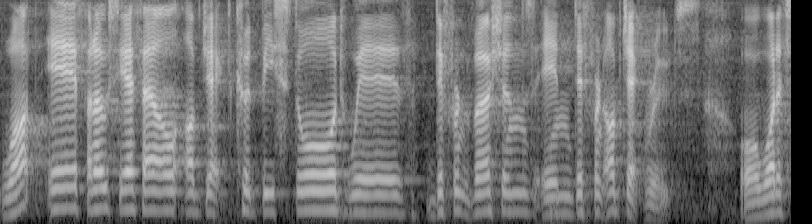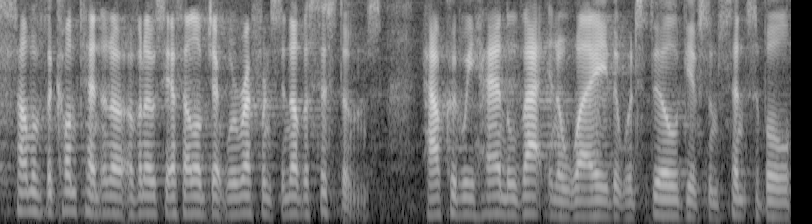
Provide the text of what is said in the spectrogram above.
What if an OCFL object could be stored with different versions in different object roots? Or what if some of the content of an OCFL object were referenced in other systems? How could we handle that in a way that would still give some sensible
